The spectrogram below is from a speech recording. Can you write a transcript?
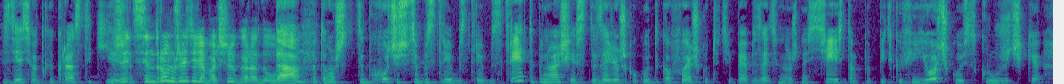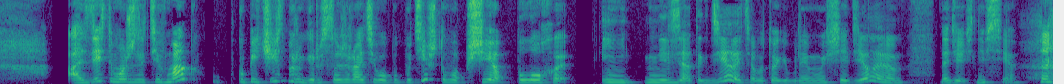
Здесь вот как раз-таки... Жить, синдром жителя больших городов. Да, потому что ты хочешь все быстрее, быстрее, быстрее. Ты понимаешь, если ты зайдешь в какую-то кафешку, то тебе обязательно нужно сесть, там, попить кофеечку из кружечки. А здесь ты можешь зайти в Мак, купить чизбургер, сожрать его по пути, что вообще плохо и нельзя так делать, а в итоге, блин, мы все делаем. Надеюсь, не все.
